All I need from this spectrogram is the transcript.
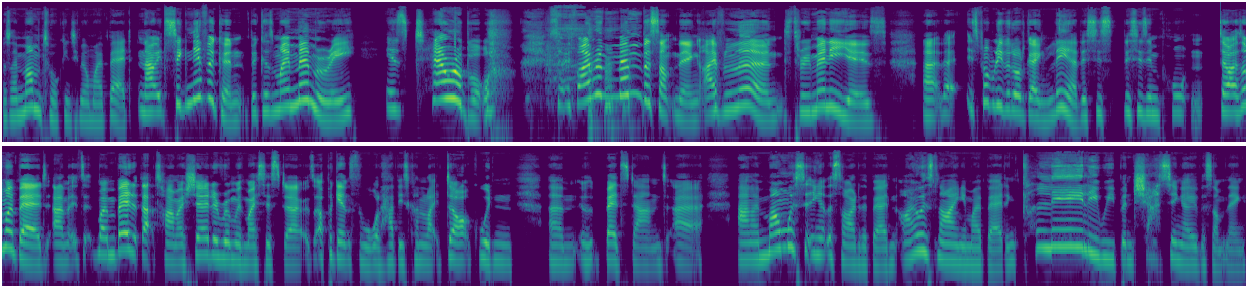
was my mum talking to me on my bed. Now, it's significant because my memory is terrible. so if I remember something I've learned through many years, uh, that it's probably the Lord going, Leah, this is this is important. So I was on my bed, and it's my bed at that time. I shared a room with my sister. It was up against the wall, had these kind of like dark wooden um, bed stand, uh, and my mum was sitting at the side of the bed, and I was lying in my bed, and clearly we'd been chatting over something,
